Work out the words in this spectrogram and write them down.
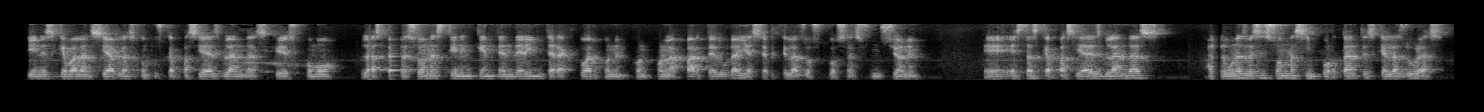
tienes que balancearlas con tus capacidades blandas, que es como las personas tienen que entender e interactuar con, con, la parte dura y hacer que las dos cosas funcionen. Eh, estas capacidades blandas algunas veces son más importantes que las duras,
